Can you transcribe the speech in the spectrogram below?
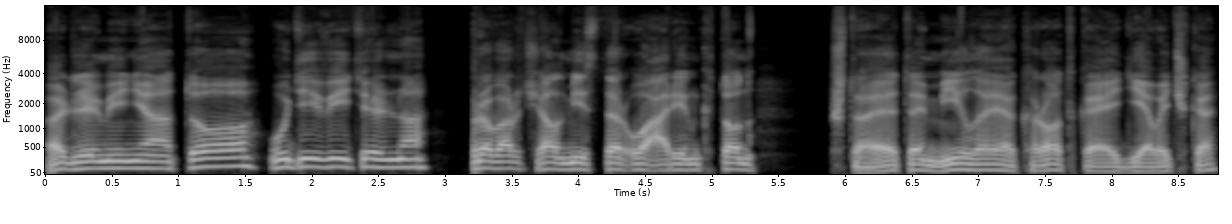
«А для меня то удивительно», — проворчал мистер Уарингтон, «что эта милая, кроткая девочка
